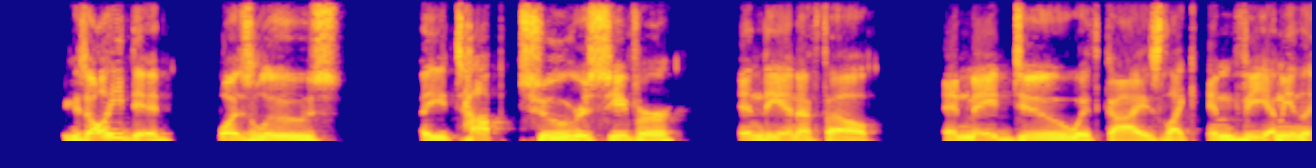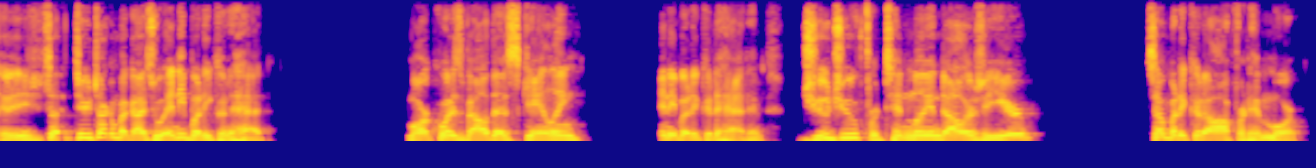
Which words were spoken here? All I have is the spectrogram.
because all he did was lose a top two receiver in the NFL and made do with guys like MV. I mean, you're talking about guys who anybody could have had. Marquez Valdes Scantling, anybody could have had him. Juju for $10 million a year, somebody could have offered him more.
